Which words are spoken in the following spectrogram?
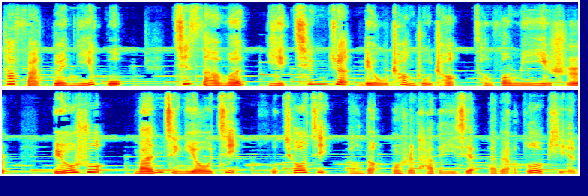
他反对拟古，其散文以清隽流畅著称，曾风靡一时。比如说《满井游记》《虎丘记》等等，都是他的一些代表作品。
